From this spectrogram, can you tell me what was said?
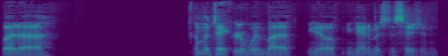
But uh, I'm to take her to win by you know unanimous decision.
